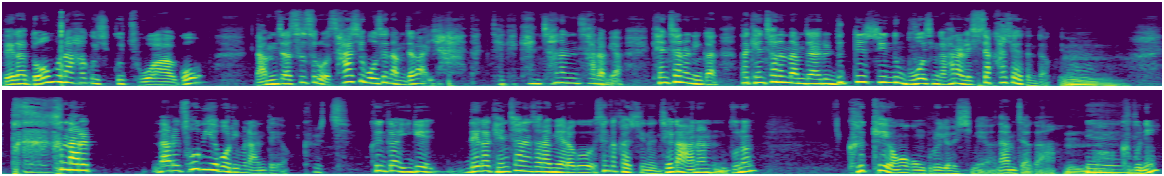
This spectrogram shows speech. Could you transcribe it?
내가 너무나 하고 싶고 좋아하고 남자 스스로 45세 남자가 야, 나 되게 괜찮은 사람이야. 괜찮은 인간. 나 괜찮은 남자를 느낄 수 있는 무엇인가 하나를 시작하셔야 된다고요. 음. 다 나를 나를 소비해 버리면 안 돼요. 그렇지. 그러니까 이게 내가 괜찮은 사람이라고 생각할 수 있는 제가 아는 분은 그렇게 영어 공부를 열심히 해요. 남자가. 음. 예. 그분이.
